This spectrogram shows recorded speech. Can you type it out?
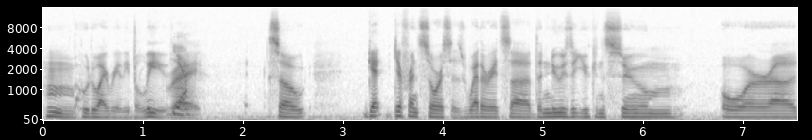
hmm, who do I really believe? Yeah. Right. So get different sources, whether it's uh, the news that you consume, or uh,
